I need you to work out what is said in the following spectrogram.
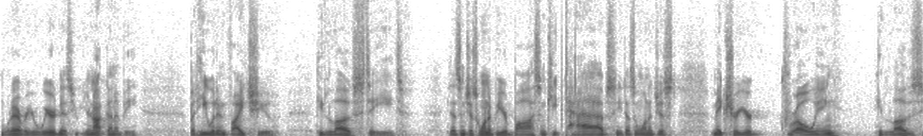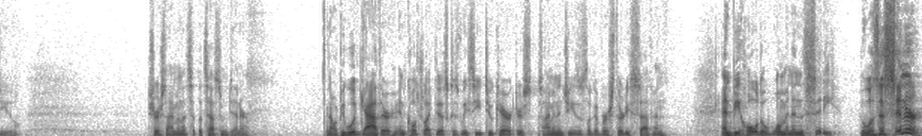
whatever, your weirdness, you're not going to be. But he would invite you. He loves to eat. He doesn't just want to be your boss and keep tabs. He doesn't want to just make sure you're growing. He loves you. Sure, Simon, let's, let's have some dinner. Now, when people would gather in culture like this, because we see two characters, Simon and Jesus, look at verse 37. And behold, a woman in the city who was a sinner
